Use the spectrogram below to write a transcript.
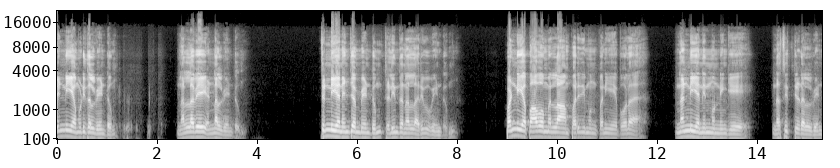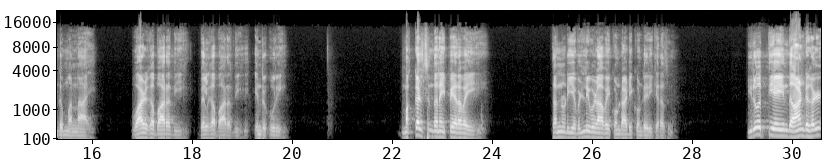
எண்ணிய முடிதல் வேண்டும் நல்லவே எண்ணல் வேண்டும். திண்ணிய நெஞ்சம் வேண்டும் தெளிந்த நல் அறிவு வேண்டும். பண்ணிய பாவமெல்லாம் பரிதி முன் பணியே போல நன்னிய நின்முன் இங்கே நசித்திடல் வேண்டும் மன்னாய். வாழ்க பாரதி வெல்க பாரதி என்று கூறி. மக்கள் சிந்தனை பேரவை தன்னுடைய வெள்ளி விழாவை கொண்டாடி கொண்டிருக்கிறது. இருபத்தி ஐந்து ஆண்டுகள்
